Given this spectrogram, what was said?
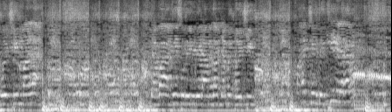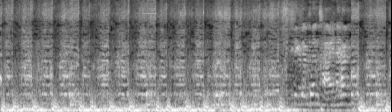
เคยชิมมาแล้วแต่ว่าที่สุรินทร์บุรีรัมย์ครับยังไม่เคยชิม มาให้ชิมถึงที่แล้วครับติดกับเครื่องฉายนะครับ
